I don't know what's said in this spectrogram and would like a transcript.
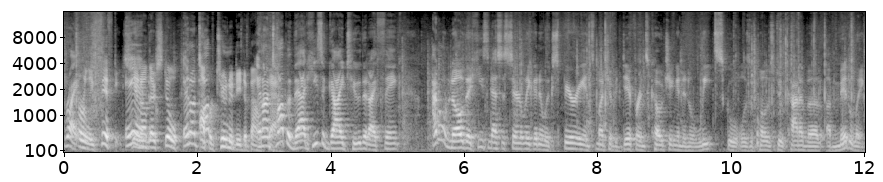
right. early 50s. And, you know, there's still top, opportunity to bounce And on back. top of that, he's a guy, too, that I think. I don't know that he's necessarily going to experience much of a difference coaching in an elite school as opposed to kind of a, a middling.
